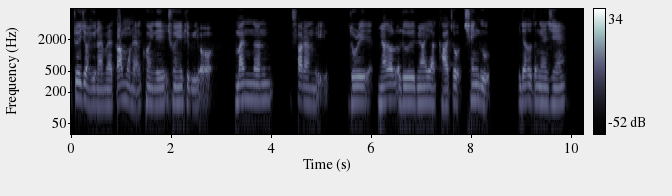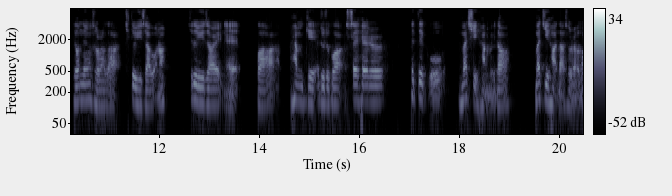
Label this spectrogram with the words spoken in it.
အတွေ့အကြုံယူနိုင်မဲ့ကောင်းမွန်တဲ့အခွင့်အရေးအခွင့်အရေးဖြစ်ပြီးတော့မန်နန်ဖာရန်မီလူတွေအများသောလူတွေအများကြီးကဂါကျုတ်ချင်းကူမိသားစုတငယ်ချင်းရုံးတင်းဆိုတာကချစ်သူရေးစားပေါ့နော်ချစ်သူရေးစားတွေနဲ့ဟွာဟမ်ကေအတူတကွဆယ်ဟဲရာအစ်တစ်ကိုမတ်ချီဟမ်မီတော့မတ်ချီဟာတာဆိုတာက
